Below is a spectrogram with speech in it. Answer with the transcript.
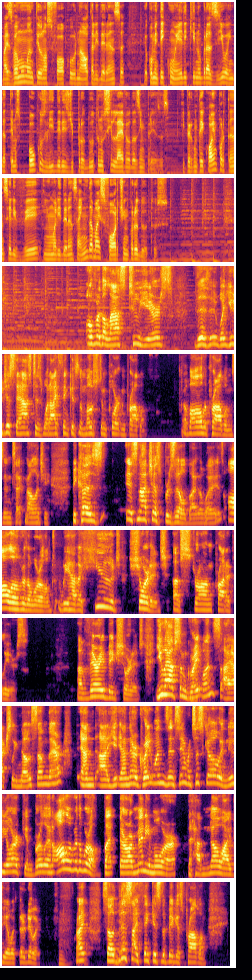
Mas vamos manter o nosso foco na alta liderança. Eu comentei com ele que no Brasil ainda temos poucos líderes de produto no C-level das empresas. E perguntei qual a importância ele vê em uma liderança ainda mais forte em produtos. Over the last two years, this, what you just asked is what I think is the most important problem of all the problems in technology. Because it's not just Brazil, by the way, it's all over the world. We have a huge shortage of strong product leaders. A very big shortage. You have some great ones. I actually know some there, and uh, you, and there are great ones in San Francisco, in New York, in Berlin, all over the world. But there are many more that have no idea what they're doing. Hmm. Right? So, yeah. this I think is the biggest problem.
